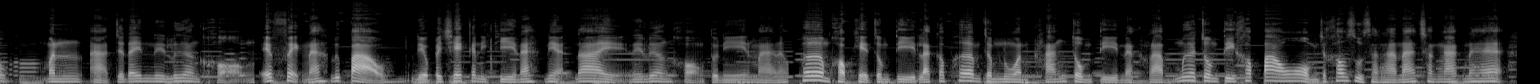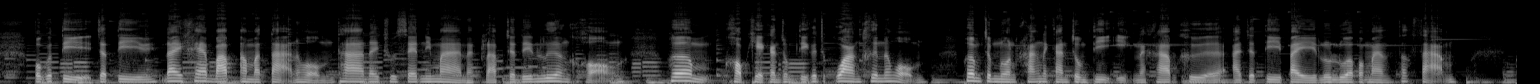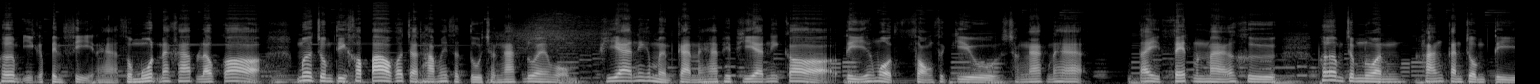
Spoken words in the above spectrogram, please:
มันอาจจะได้ในเรื่องของเอฟเฟกต์นะ หรือเปล่า เดี๋ยวไปเช็คกันอีกทีนะ เนี่ยได้ในเรื่องของตัวนี้มานะเพิ่มขอบเขตโจมตีและก็เพิ่มจำนวนครั้งโจมตีนะครับ เมื่อโจมตีเข้าเป้าผมจะเข้าสู่สถานะชะงักนะฮะ ปกติจะตีได้แค่บัฟอมตะนะผม ถ้าได้ชุดเซตนี้มานะครับ จะได้เรื่องของเพิ่มขอบเขตการโจมตีก็จะกว้างขึ้นนะผม เพิ่มจำนวนครั้งในการโจมตีอีกนะครับ คืออาจจะตีไปรัวๆประมาณสัก 3 เพิ่มอีกก็เป็น 4 นะฮะ สมมุตินะครับ แล้วก็เมื่อโจมตีเข้าเป้าก็จะทำให้ศัตรูชะงักด้วยผมเพียนี่ก็เหมือนกันนะฮะเพียนี่ก็ตีทั้งหมด 2 สกิลชะงักนะฮะได้เซตมันมาก็คือ เพิ่มจำนวนครั้งการโจมตี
